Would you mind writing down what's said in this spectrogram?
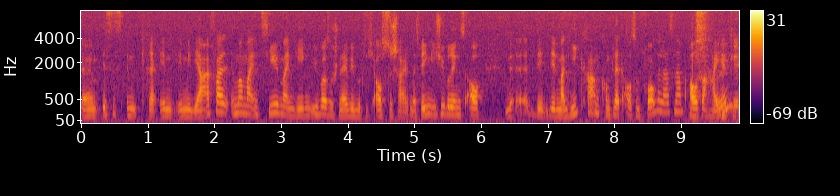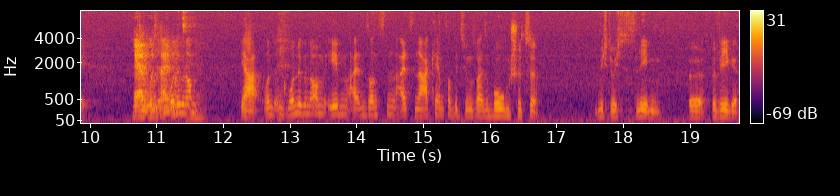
ähm, ist es im, im, im, Idealfall immer mein Ziel, mein Gegenüber so schnell wie möglich auszuschalten. Deswegen ich übrigens auch äh, den, den Magiekram komplett außen vor gelassen habe, außer Heilen. Okay. Ja, gut, Heilen. Grunde genommen, ja. und im Grunde genommen eben ansonsten als Nahkämpfer bzw. Bogenschütze mich durchs Leben äh, bewege.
